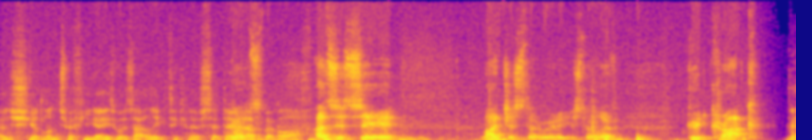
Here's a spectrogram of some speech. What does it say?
and share lunch with you guys? What is that like to kind of sit down and have a bit of a laugh? As I say in Manchester, where I used to live, good crack.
